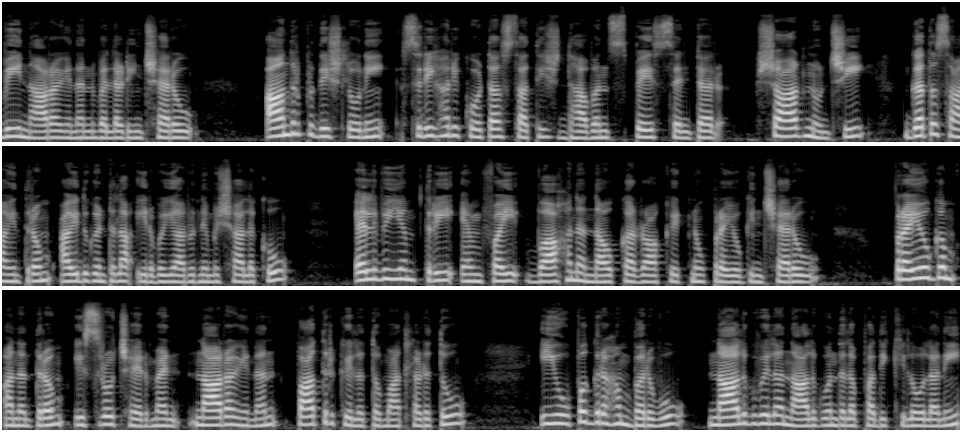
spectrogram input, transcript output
వి నారాయణన్ వెల్లడించారు. ఆంధ్రప్రదేశ్లోని శ్రీహరికోట సతీష్ ధావన్ స్పేస్ సెంటర్ షార్ నుంచి గత సాయంత్రం ఐదు గంటల ఇరవై ఆరు నిమిషాలకు ఎల్వీఎం త్రీ ఎం ఫైవ్ వాహన నౌక రాకెట్ను ప్రయోగించారు. ప్రయోగం అనంతరం ఇస్రో చైర్మన్ నారాయణన్ పాత్రికేయులతో మాట్లాడుతూ ఈ ఉపగ్రహం బరువు నాలుగు వేల నాలుగు వందల పది కిలోలని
